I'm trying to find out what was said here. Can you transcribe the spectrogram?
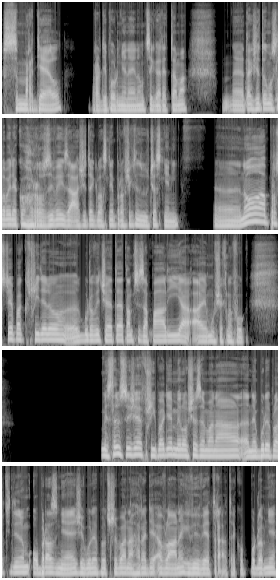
smrděl pravděpodobně nejenom cigaretama. Eh, takže to muselo být jako hrozivý zážitek vlastně pro všechny zúčastněný. Eh, no a prostě pak přijde do eh, budovy ČT, tam si zapálí a, a je mu všechno fuk. Myslím si, že v případě Miloše Zemana nebude platit jenom obrazně, že bude potřeba na hradě a v Lánech vyvětrat. Jako podle mě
